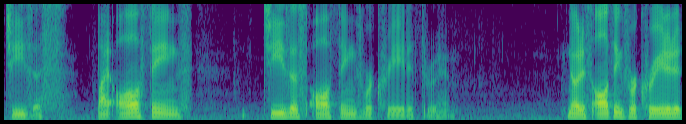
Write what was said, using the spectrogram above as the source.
Jesus. By all things, Jesus, all things were created through him. Notice all things were created,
